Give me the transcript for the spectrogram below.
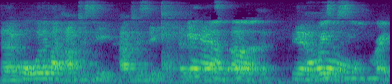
The all about how to see, how to see. That- Yeah, that's, uh, yeah. ways of Oh. seeing, right?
